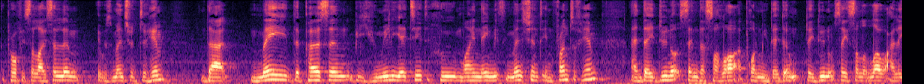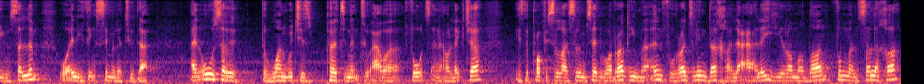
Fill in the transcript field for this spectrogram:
The Prophet ﷺ, it was mentioned to him that may the person be humiliated who my name is mentioned in front of him and they do not send a salah upon me. They, don't, they do not say sallallahu alayhi wasallam or anything similar to that. And also the one which is pertinent to our thoughts and our lecture is the Prophet ﷺ said, وَرَغِمَ أَنْفُ رَجْلٍ دَخَلَ عَلَيْهِ رَمَضَانَ ثُمَّ انْسَلَخَ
